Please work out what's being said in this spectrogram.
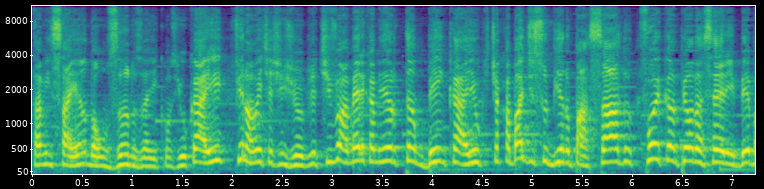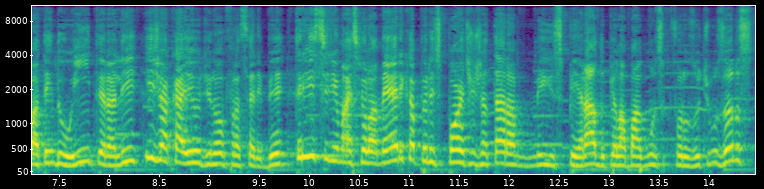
tava ensaiando há uns anos aí, conseguiu cair. Finalmente atingiu o objetivo. O América Mineiro também caiu, que tinha acabado de subir ano passado. Foi campeão da Série B, batendo o Inter ali. E já caiu de novo pra Série B. Triste demais pelo América, pelo Sport já tava meio esperado pela bagunça que foram os últimos anos.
